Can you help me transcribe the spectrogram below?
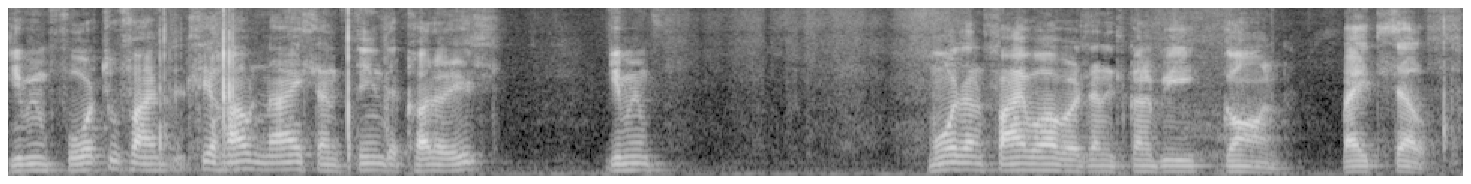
Give them four to five. See how nice and thin the color is? Give them more than five hours and it's gonna be gone by itself.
